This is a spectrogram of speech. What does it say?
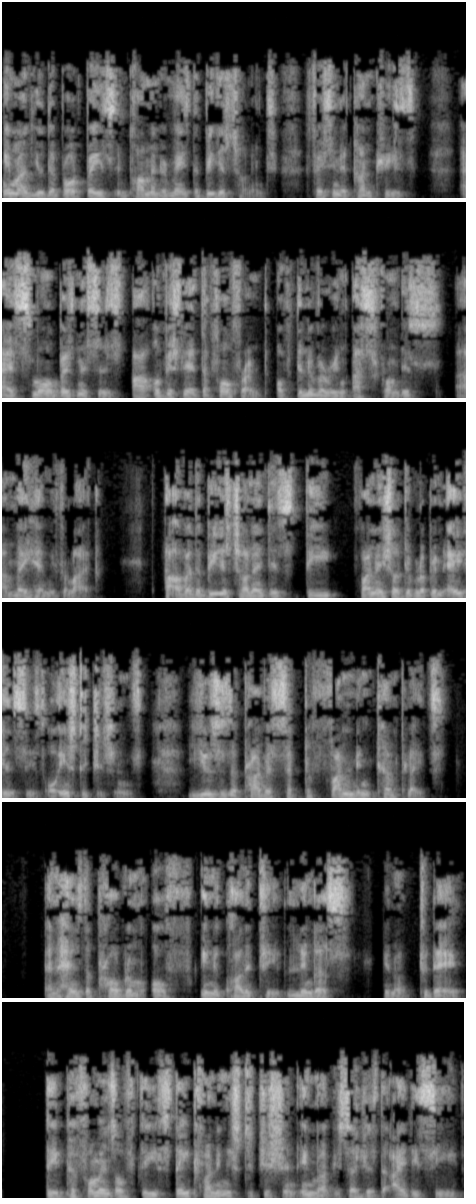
In my view, the broad-based empowerment remains the biggest challenge facing the countries as small businesses are obviously at the forefront of delivering us from this uh, mayhem, if you like. However, the biggest challenge is the financial development agencies or institutions uses the private sector funding templates and hence the problem of inequality lingers, you know, today. The performance of the state funding institution in my view, such as the IDC,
